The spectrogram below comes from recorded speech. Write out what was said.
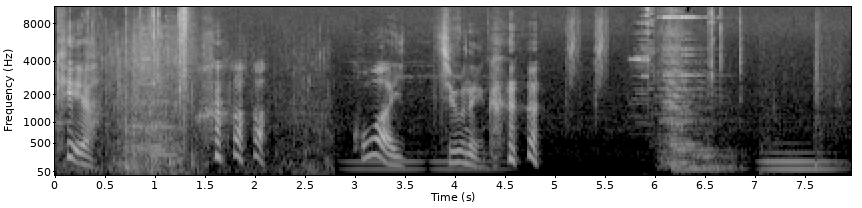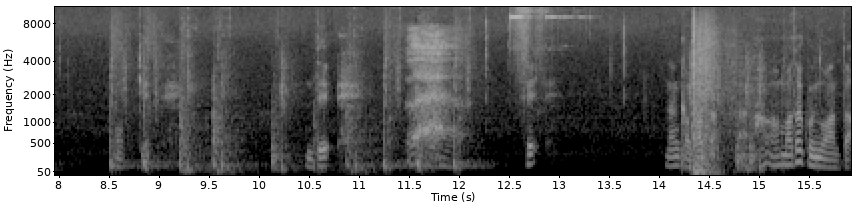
ケや。怖いっちゅうねん。オッケー。で。なんかまたあまた来んのあんた。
